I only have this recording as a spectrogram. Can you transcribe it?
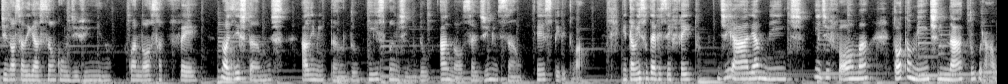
de nossa ligação com o divino, com a nossa fé, nós estamos alimentando e expandindo a nossa dimensão espiritual. Então, isso deve ser feito diariamente e de forma totalmente natural.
